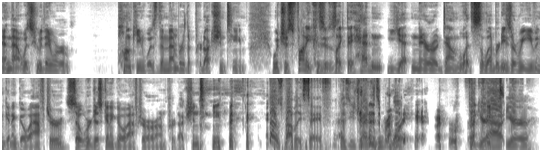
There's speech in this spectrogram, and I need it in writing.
And that was who they were punking was the member of the production team, which is funny because it was like they hadn't yet narrowed down what celebrities are we even going to go after. So we're just going to go after our own production team. That was probably safe as you try to probably- look, figure right. out your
